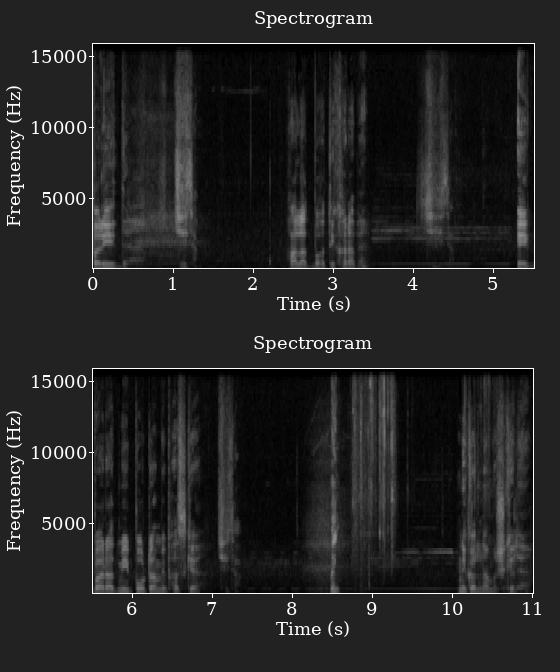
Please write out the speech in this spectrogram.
फरीद। जी साहब। हालात बहुत ही खराब है। जी साहब। एक बार आदमी पोटा में फंस गया। जी साहब। निकलना मुश्किल है।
